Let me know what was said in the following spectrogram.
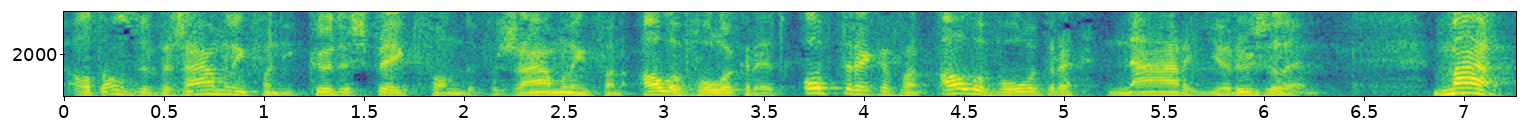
althans de verzameling van die kudde spreekt van de verzameling van alle volkeren, het optrekken van alle volkeren naar Jeruzalem. Maar,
